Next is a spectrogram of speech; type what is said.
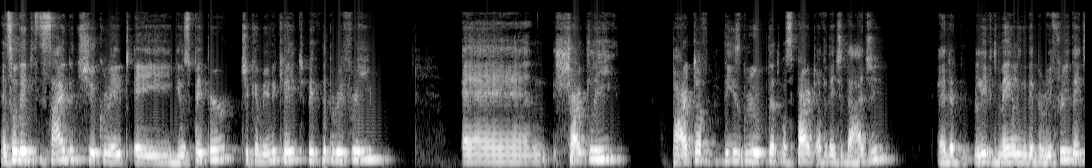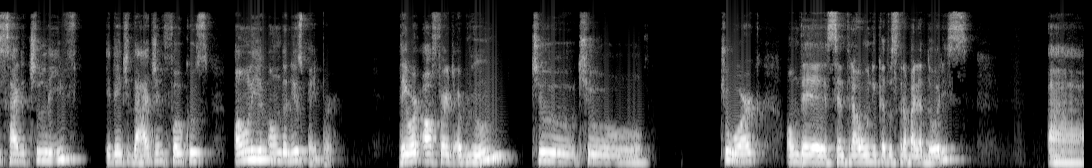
And so they decided to create a newspaper to communicate with the periphery. And shortly, part of this group that was part of Identidade and that lived mainly in the periphery, they decided to leave Identidade and focus only on the newspaper. They were offered a room to, to, to work on the Central Única dos Trabalhadores, uh,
